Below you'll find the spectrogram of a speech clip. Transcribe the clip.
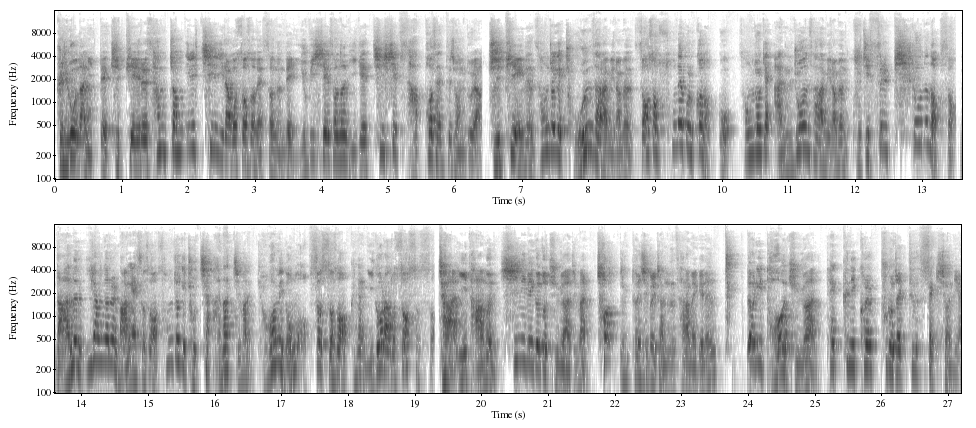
그리고 난 이때 GPA를 3.17이라고 써서 냈었는데 UBC에서는 이게 74% 정도야. GPA는 성적이 좋은 사람이라면 써서 손해볼 건 없고 성적이 안 좋은 사람이라면 굳이 쓸 필요는 없어. 나는 1학년을 망했어서 성적이 좋지 않았지만 경험이 너무 없었어서 그냥 이거라도 썼었어. 자, 이 다음은 신입에게도 중요하지만 첫 인턴십을 잡는 사람에게는 특별히 더 중요한 테크니컬 프로젝트 섹션이야.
